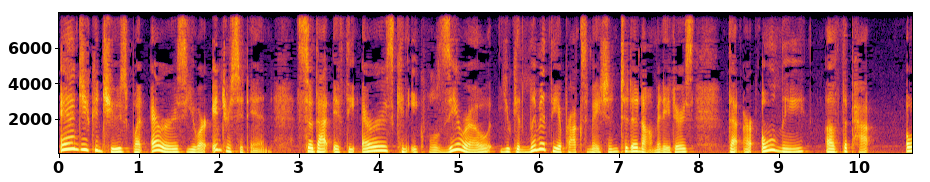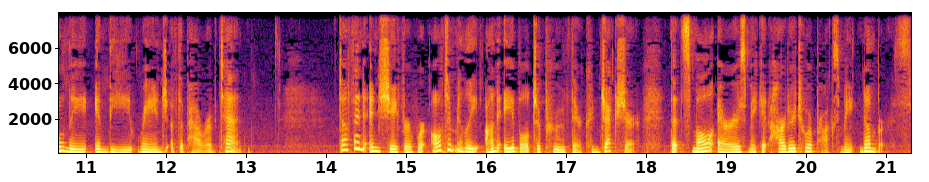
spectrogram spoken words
And you can choose what errors you are interested in, so that if the errors can equal zero, you can limit the approximation to denominators that are only of the pa- only in the range of the power of 10. Duffin and Schaeffer were ultimately unable to prove their conjecture that small errors make it harder to approximate numbers.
